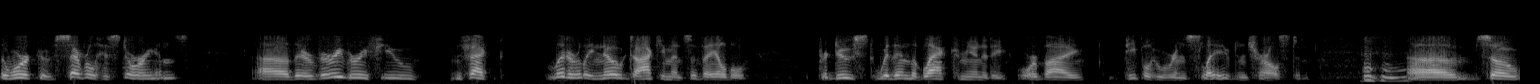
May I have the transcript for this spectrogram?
the work of several historians. Uh, there are very, very few, in fact, literally no documents available produced within the black community or by people who were enslaved in Charleston. Mm-hmm. Uh, so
